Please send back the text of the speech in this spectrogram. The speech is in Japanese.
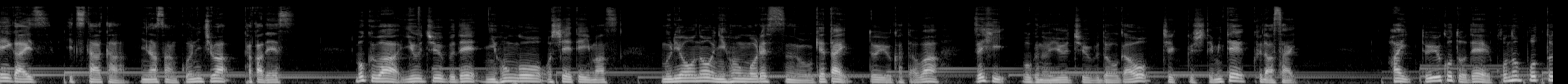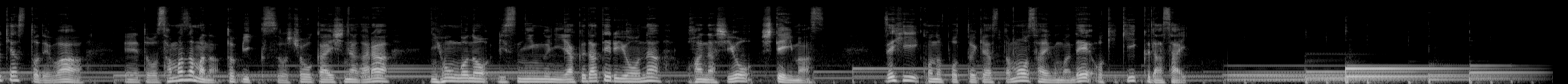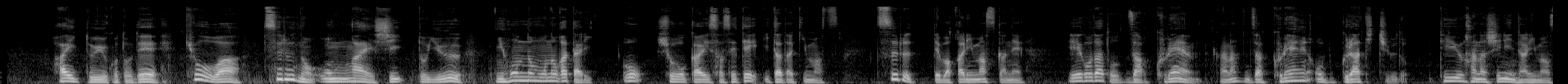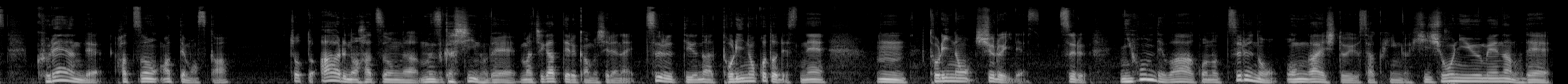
Hey guys, it's Taka. 皆さんこんにちは、タカです。僕は YouTube で日本語を教えています。無料の日本語レッスンを受けたいという方は、ぜひ僕の YouTube 動画をチェックしてみてください。はい、ということで、このポッドキャストでは、えーと、様々なトピックスを紹介しながら、日本語のリスニングに役立てるようなお話をしています。ぜひこのポッドキャストも最後までお聞きください。はいということで今日は「鶴の恩返し」という日本の物語を紹介させていただきます。鶴って分かりますかね？英語だと「ザ・クレーン」かな「ザ・クレーン・オブ・グラティチュード」っていう話になります。クレーンで発音合ってますか？ちょっと R の発音が難しいので間違ってるかもしれない。鶴っていうのは鳥のことですね。うん、鳥の種類です。鶴。日本ではこの「鶴の恩返し」という作品が非常に有名なので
